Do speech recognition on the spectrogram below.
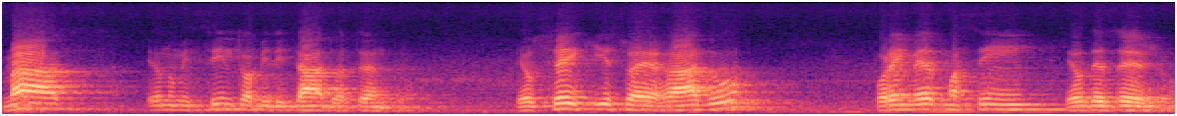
mas eu não me sinto habilitado a tanto. Eu sei que isso é errado, porém, mesmo assim, eu desejo.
